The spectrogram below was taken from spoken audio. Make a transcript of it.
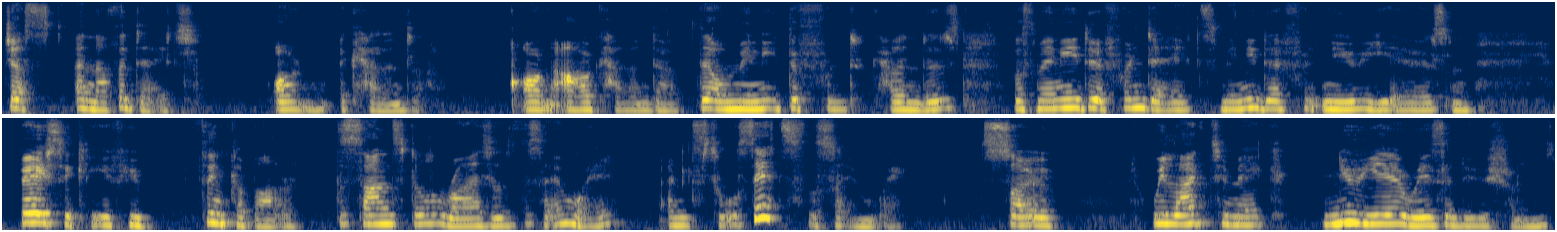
just another date on a calendar, on our calendar. There are many different calendars with many different dates, many different New Years. And basically, if you think about it, the sun still rises the same way and still sets the same way. So we like to make New Year resolutions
